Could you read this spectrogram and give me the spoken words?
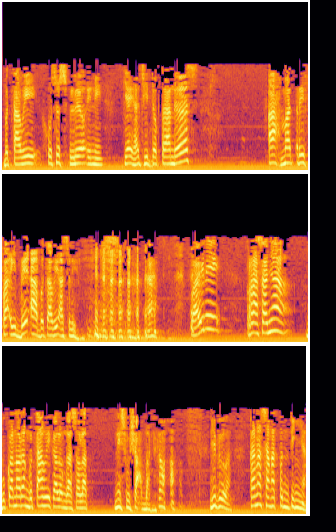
Betawi khusus beliau ini Kiai Haji Dr. Andes Ahmad Rifai BA Betawi asli nah, Wah ini rasanya bukan orang Betawi kalau nggak sholat nisfu Sya'ban gitulah karena sangat pentingnya.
